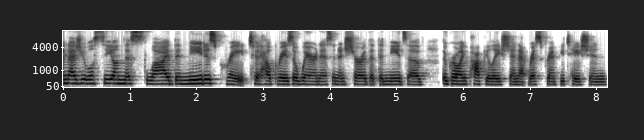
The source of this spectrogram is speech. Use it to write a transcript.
And as you will see on this slide, the need is great to help raise awareness and ensure that the needs of the growing population at risk for amputation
